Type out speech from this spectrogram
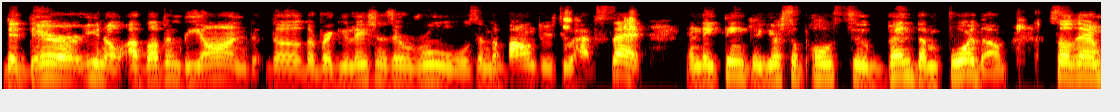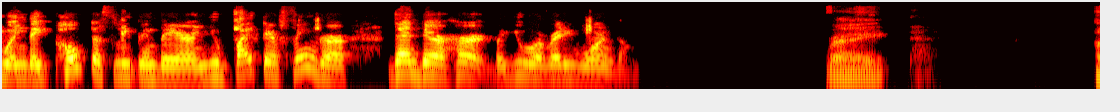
that they're you know above and beyond the the regulations and rules and the boundaries you have set, and they think that you're supposed to bend them for them. So then when they poke the sleeping bear and you bite their finger, then they're hurt, but you already warned them. Right. I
